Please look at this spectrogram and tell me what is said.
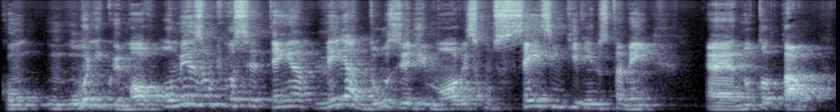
com um único imóvel, ou mesmo que você tenha meia dúzia de imóveis com seis inquilinos também é, no total,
